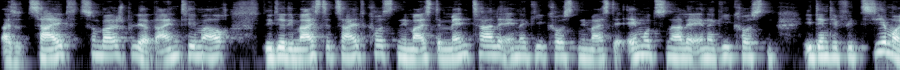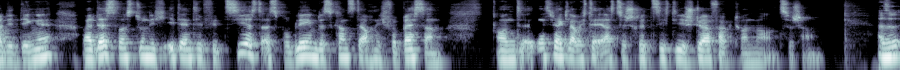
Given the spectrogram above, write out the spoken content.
also Zeit zum Beispiel, ja dein Thema auch, die dir die meiste Zeit kosten, die meiste mentale Energie kosten, die meiste emotionale Energie kosten. Identifizier mal die Dinge, weil das, was du nicht identifizierst als Problem, das kannst du auch nicht verbessern. Und das wäre, glaube ich, der erste Schritt, sich die Störfaktoren mal anzuschauen. Also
